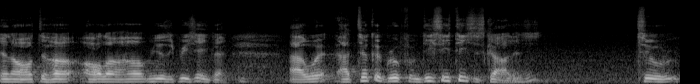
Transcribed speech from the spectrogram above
and all to her, all of her music appreciation class? I went. I took a group from DC Teachers College mm-hmm. to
